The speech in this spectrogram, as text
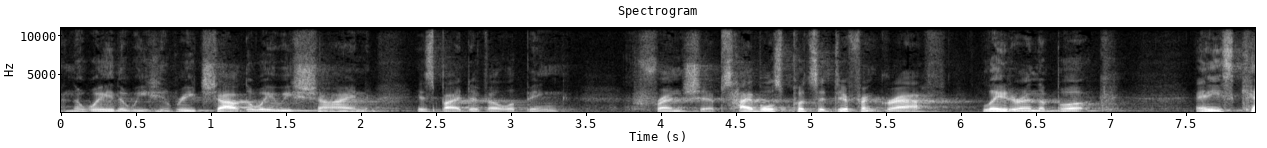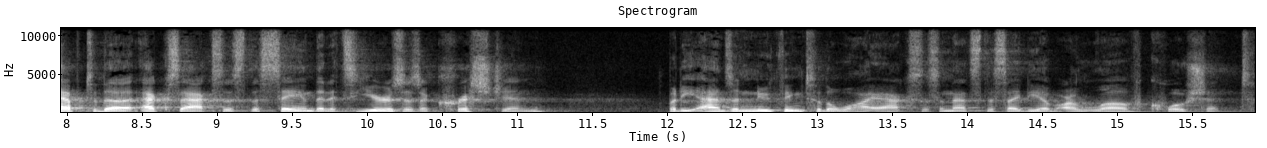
And the way that we reach out, the way we shine, is by developing friendships. Hybels puts a different graph later in the book, and he's kept the x axis the same, that it's years as a Christian, but he adds a new thing to the y axis, and that's this idea of our love quotient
